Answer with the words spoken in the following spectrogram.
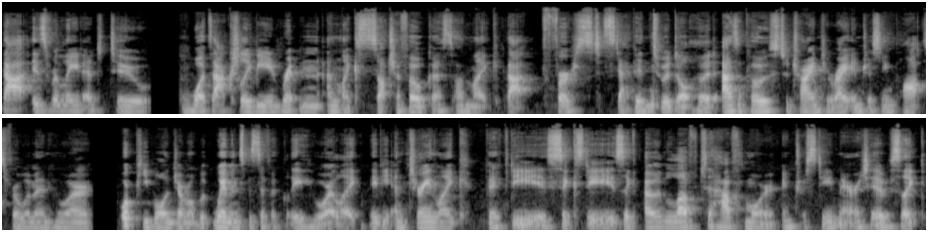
that is related to what's actually being written and like such a focus on like that first step into adulthood as opposed to trying to write interesting plots for women who are or people in general, but women specifically who are like maybe entering like 50s, 60s. Like I would love to have more interesting narratives. Like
